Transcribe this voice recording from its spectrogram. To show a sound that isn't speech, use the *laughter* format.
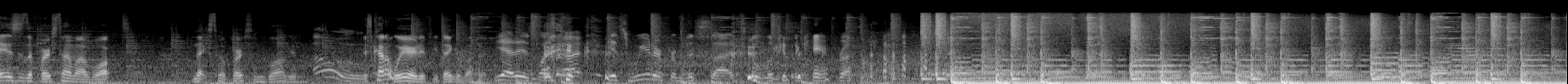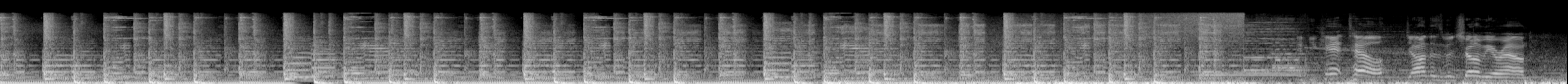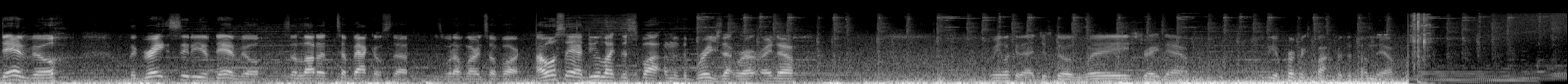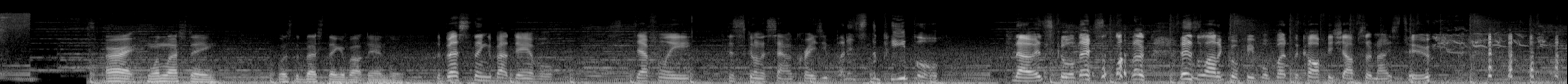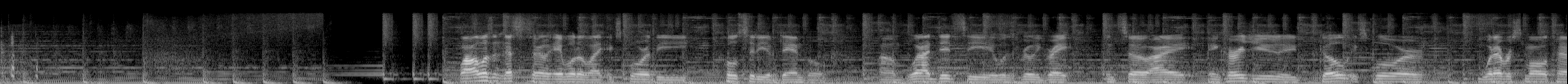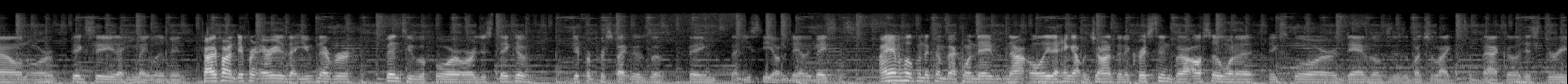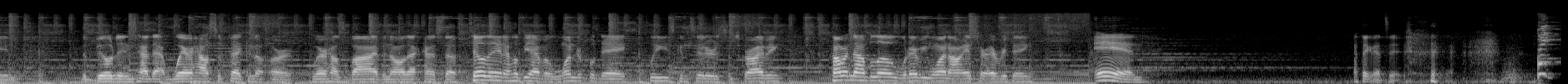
This is the first time I've walked next to a person vlogging. Oh. It's kind of weird if you think about it. Yeah, it is. Like, I, *laughs* it's weirder from this side to look at the camera. *laughs* tell, Jonathan's been showing me around Danville, the great city of Danville. It's a lot of tobacco stuff, is what I've learned so far. I will say I do like this spot under the bridge that we're at right now. I mean, look at that, it just goes way straight down. It'd be a perfect spot for the thumbnail. All right, one last thing. What's the best thing about Danville? The best thing about Danville, is definitely, this is gonna sound crazy, but it's the people. No, it's cool. There's a lot of there's a lot of cool people, but the coffee shops are nice too. While I wasn't necessarily able to like explore the whole city of Danville, um, what I did see it was really great. And so I encourage you to go explore whatever small town or big city that you may live in. Try to find different areas that you've never been to before or just think of different perspectives of things that you see on a daily basis. I am hoping to come back one day not only to hang out with Jonathan and Kristen, but I also want to explore Danville because there's a bunch of like tobacco history and the buildings have that warehouse effect or warehouse vibe and all that kind of stuff. Till then, I hope you have a wonderful day. Please consider subscribing. Comment down below, whatever you want, I'll answer everything. And I think that's it. *laughs*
